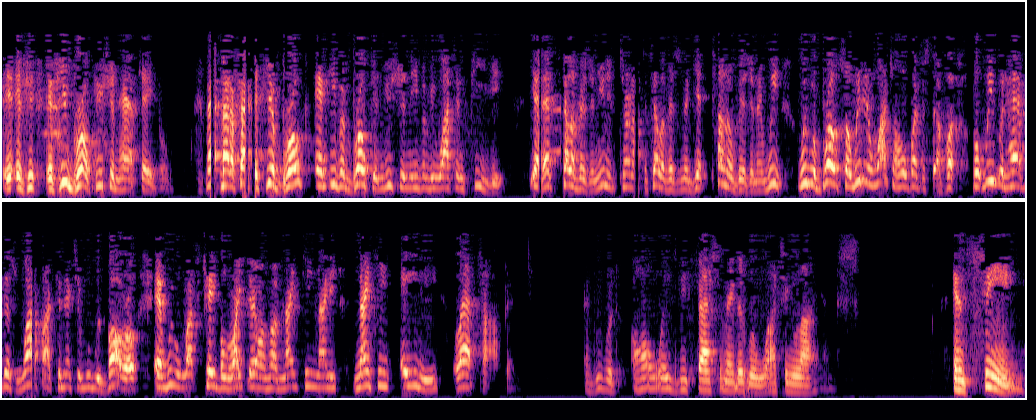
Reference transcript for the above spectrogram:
if you if you broke, you shouldn't have cable. Matter of fact, if you're broke and even broken, you shouldn't even be watching TV. Yeah, that's television. You need to turn off the television and get tunnel vision. And we we were broke, so we didn't watch a whole bunch of stuff. But but we would have this Wi-Fi connection we would borrow, and we would watch cable right there on her 1990 1980 laptop, and, and we would always be fascinated with watching lions and seeing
